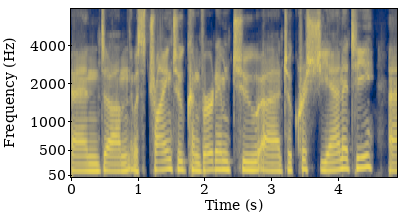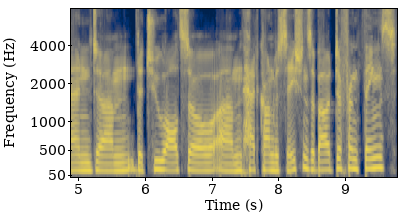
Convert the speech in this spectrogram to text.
and um, was trying to convert him to uh, to Christianity. And um, the two also um, had conversations about different things.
